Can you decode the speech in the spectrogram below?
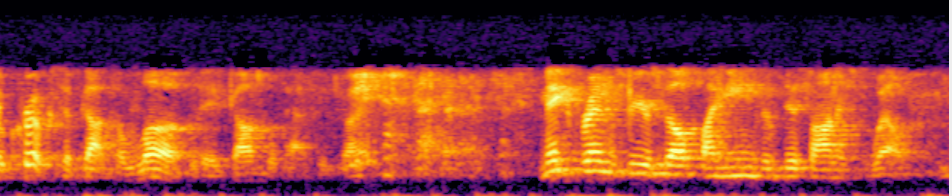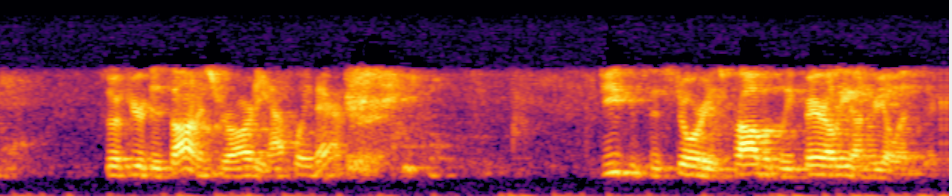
So crooks have got to love today's gospel passage, right? Make friends for yourself by means of dishonest wealth. So if you're dishonest, you're already halfway there. Jesus' story is probably fairly unrealistic,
